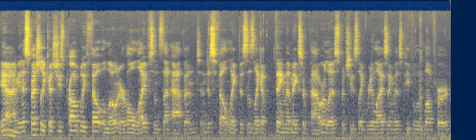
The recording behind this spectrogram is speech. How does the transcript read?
Yeah, I Mm. mean, especially because she's probably felt alone her whole life since that happened, and just felt like this is like a thing that makes her powerless. But she's like realizing there's people who love her,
